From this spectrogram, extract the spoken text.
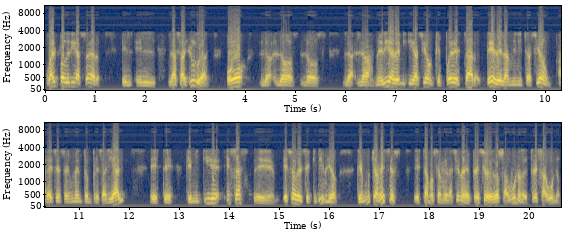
¿Cuál podría ser el, el, las ayudas o los, los, las medidas de mitigación que puede estar desde la administración para ese segmento empresarial este, que mitigue esas, eh, esos desequilibrios que muchas veces estamos en relaciones de precio de 2 a 1, de 3 a 1.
